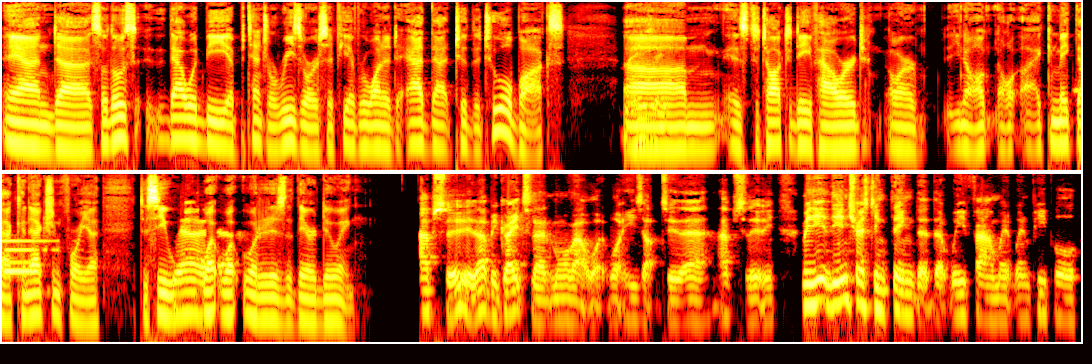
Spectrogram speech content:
And uh, so those that would be a potential resource if you ever wanted to add that to the toolbox. Um, is to talk to Dave Howard, or you know, I'll, I'll, I can make that connection for you to see Yeah, what, what what it is that they're doing. Absolutely, that'd be great to learn more about what, what he's up to there. Absolutely. I mean, the, the interesting thing that, that we found when, when people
